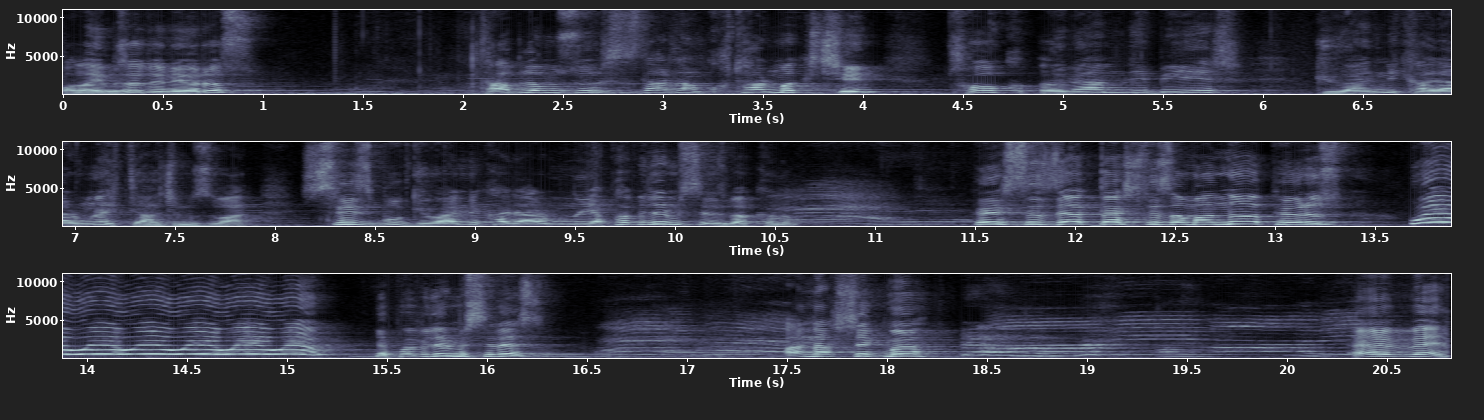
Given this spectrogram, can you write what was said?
olayımıza dönüyoruz. Tablomuzu hırsızlardan kurtarmak için çok önemli bir güvenlik alarmına ihtiyacımız var. Siz bu güvenlik alarmını yapabilir misiniz bakalım? Hırsız yaklaştığı zaman ne yapıyoruz? Yapabilir misiniz? Anlaştık mı? Evet,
